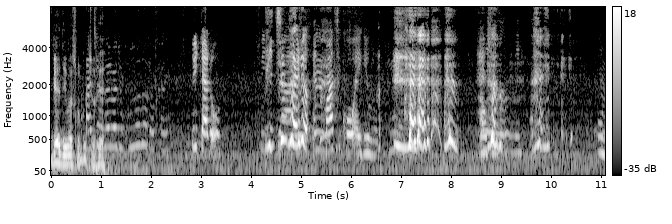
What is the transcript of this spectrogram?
બે દિવસનું બચ્ચું છે. દરવાજો ખુલ્લો ન રખાય. વિચારો. ખોવાઈ ગયું. હું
